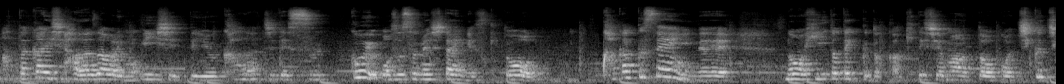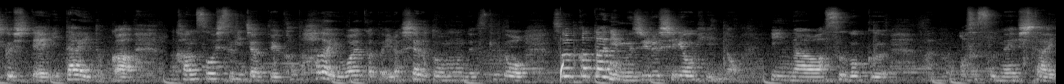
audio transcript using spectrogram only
あったかいし肌触りもいいしっていう形ですっごいおすすめしたいんですけど化学繊維でのヒートテックとか着てしまうとこうチクチクして痛いとか乾燥しすぎちゃうっていう方肌弱い方いらっしゃると思うんですけどそういう方に無印良品のインナーはすごくあのおすすめしたい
